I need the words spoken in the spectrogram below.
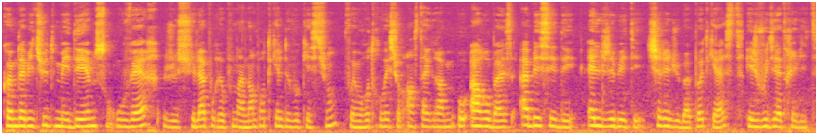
Comme d'habitude, mes DM sont ouverts. Je suis là pour répondre à n'importe quelle de vos questions. Vous pouvez me retrouver sur Instagram au abcdlgbt-podcast. Et je vous dis à très vite.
